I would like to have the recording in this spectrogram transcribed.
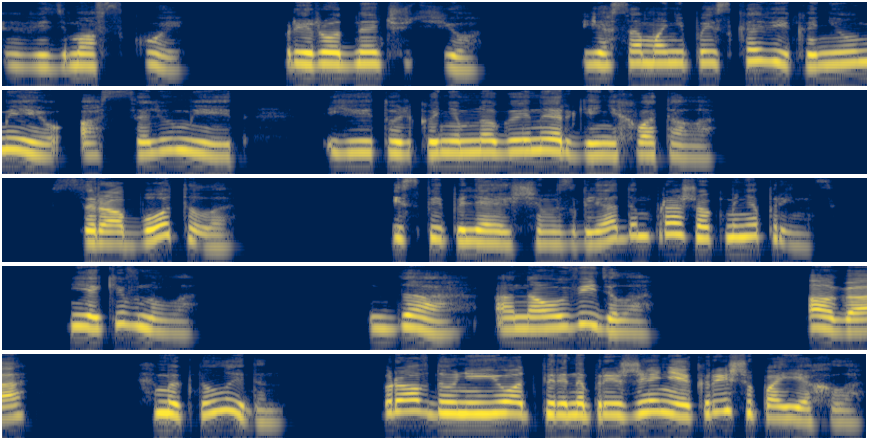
Ведьмовской. Природное чутье. Я сама не поисковик и не умею, а Сель умеет. Ей только немного энергии не хватало. «Сработало?» Испепеляющим взглядом прожег меня принц. Я кивнула. «Да, она увидела». «Ага», — хмыкнул Иден. «Правда, у нее от перенапряжения крыша поехала».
